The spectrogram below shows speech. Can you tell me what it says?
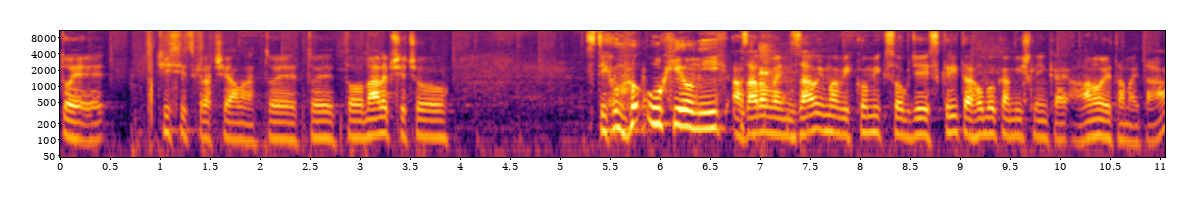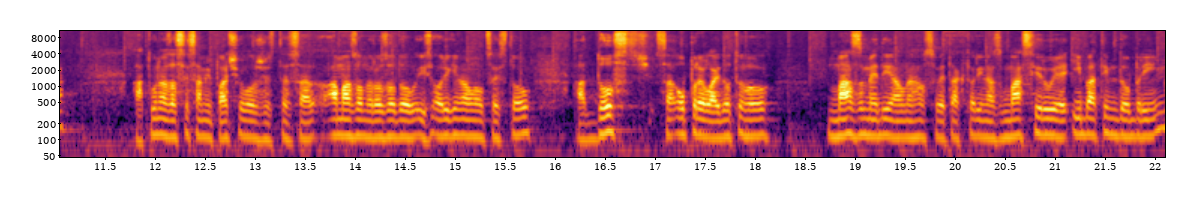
to je tisíckrát šialené. To je, to je to najlepšie, čo z tých úchylných a zároveň zaujímavých komiksov, kde je skrytá hlboká myšlienka, áno, je tam aj tá, a tu nás zase sa mi páčilo, že sa Amazon rozhodol ísť originálnou cestou a dosť sa oprel aj do toho mas mediálneho sveta, ktorý nás masíruje iba tým dobrým,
